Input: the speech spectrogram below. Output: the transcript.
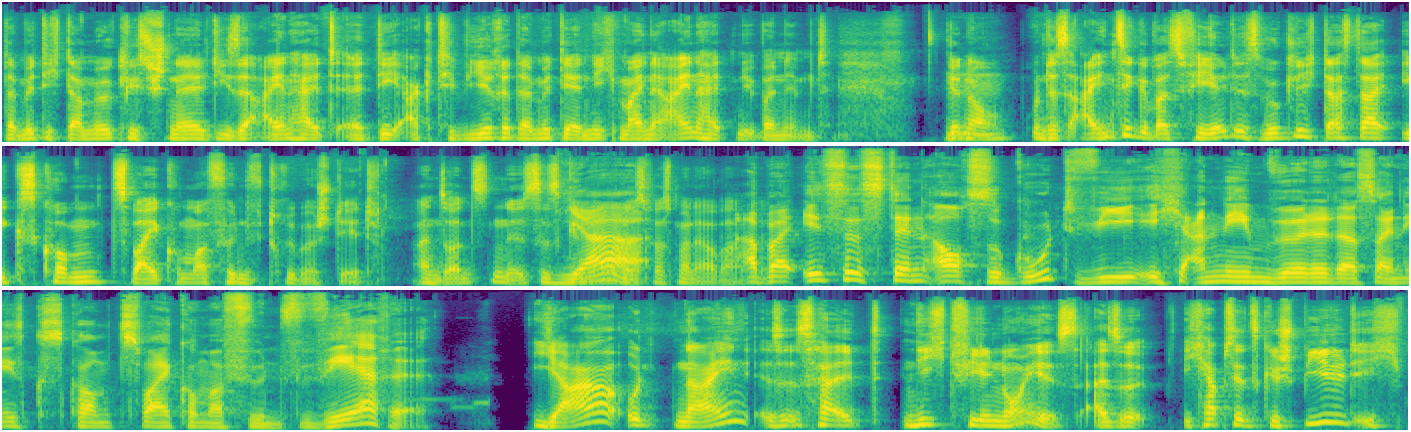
damit ich da möglichst schnell diese Einheit äh, deaktiviere, damit der nicht meine Einheiten übernimmt. Genau. Mhm. Und das Einzige, was fehlt, ist wirklich, dass da XCOM 2,5 drüber steht. Ansonsten ist es genau ja, das, was man erwartet. Aber ist es denn auch so gut, wie ich annehmen würde, dass ein XCOM 2,5 wäre? Ja und nein, es ist halt nicht viel Neues. Also ich habe es jetzt gespielt, ich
